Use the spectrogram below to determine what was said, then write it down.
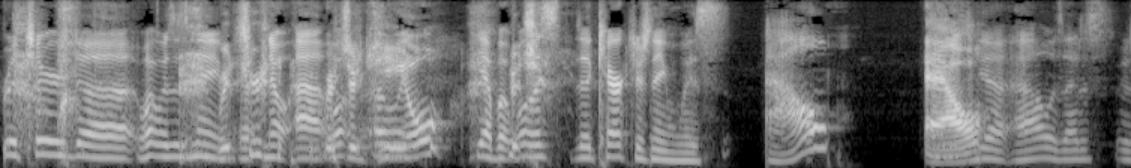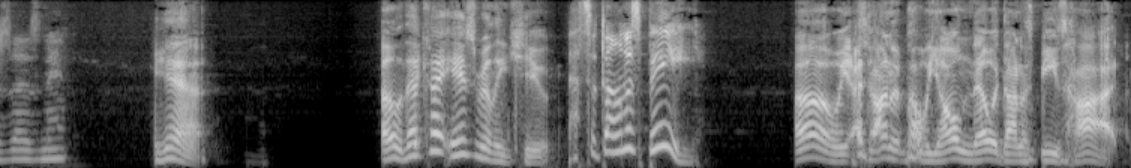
Richard, uh, what was his name? Richard- no, uh, Richard what- oh, Keel? yeah, but what was the character's name? Was Al? Al. Yeah, Al. Was that his? Was that his name? Yeah. Oh, that guy is really cute. That's Adonis B. Oh, yeah, Adonis. But we all know Adonis B's hot.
